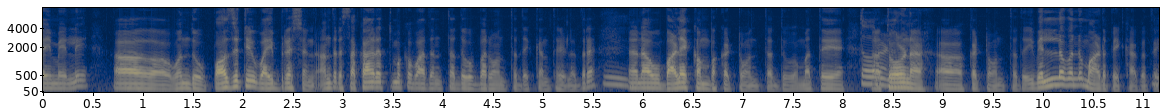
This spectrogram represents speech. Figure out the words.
ಟೈಮಲ್ಲಿ ಒಂದು ಪಾಸಿಟಿವ್ ವೈಬ್ರೇಷನ್ ಅಂದ್ರೆ ಸಕಾರಾತ್ಮಕವಾದಂಥದ್ದು ಬರುವಂಥದ್ದಕ್ಕೆ ಅಂತ ಹೇಳಿದ್ರೆ ನಾವು ಬಾಳೆ ಕಂಬ ಕಟ್ಟುವಂಥದ್ದು ಮತ್ತೆ ತೋರಣ. ಕಟ್ಟುವಂಥದ್ದು. ಇವೆಲ್ಲವನ್ನು ಮಾಡಬೇಕಾಗುತ್ತೆ.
